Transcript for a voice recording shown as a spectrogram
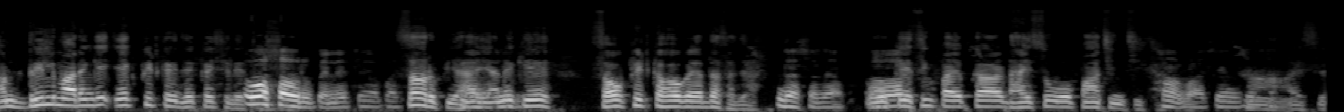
हम ड्रिल मारेंगे एक फीट कैसे लेते वो सौ रुपये लेते हैं सौ रुपया है यानी कि सौ फीट का हो गया दस हज़ार? दस हज़ार। वो केसिंग पाइप का ढाई सौ वो पाँच इंची का। हाँ हाँ ऐसे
